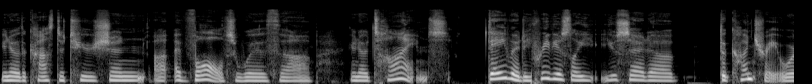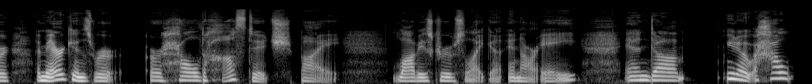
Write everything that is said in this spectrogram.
you know the Constitution uh, evolves with uh, you know times? David, previously you said uh, the country or Americans were are held hostage by lobbyist groups like uh, NRA, and um, you know how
